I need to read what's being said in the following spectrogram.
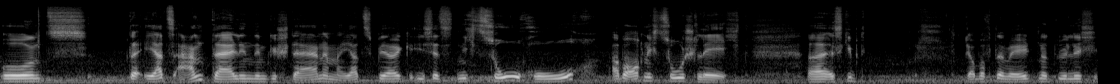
Und der Erzanteil in dem Gestein am Erzberg ist jetzt nicht so hoch, aber auch nicht so schlecht. Äh, Es gibt, glaube, auf der Welt natürlich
